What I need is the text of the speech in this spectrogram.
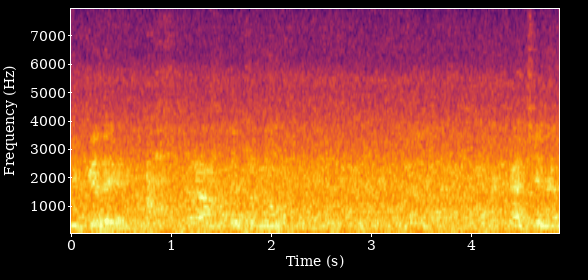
বিকেলে তারা আমাদের জন্য অপেক্ষায় ছিলেন।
